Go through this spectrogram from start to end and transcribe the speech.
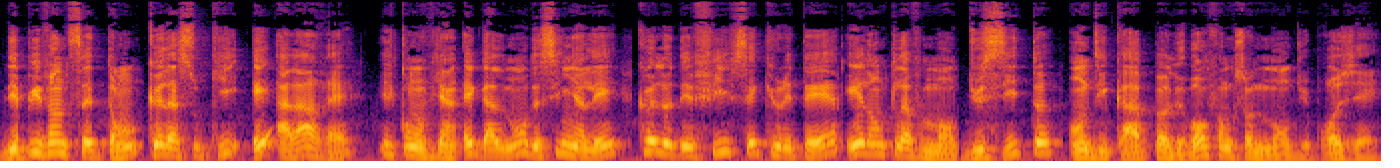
depuis 27 ans que la Souki est à l'arrêt. Il convient également de signaler que le défi sécuritaire et l'enclavement du site handicapent le bon fonctionnement du projet.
